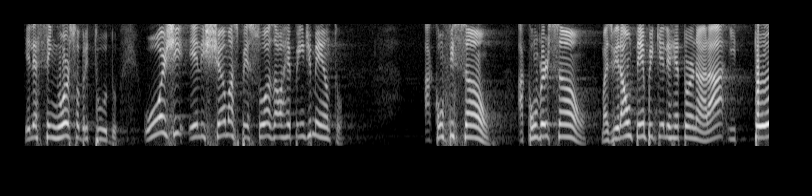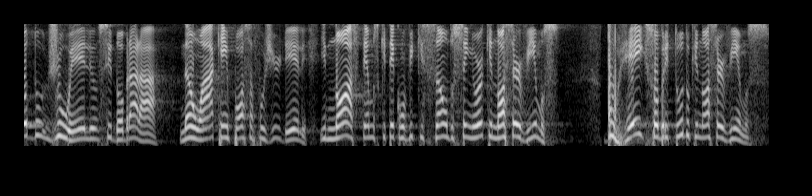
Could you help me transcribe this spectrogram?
Ele é Senhor sobre tudo. Hoje ele chama as pessoas ao arrependimento, à confissão, à conversão, mas virá um tempo em que ele retornará e todo joelho se dobrará não há quem possa fugir dele. E nós temos que ter convicção do Senhor que nós servimos, do Rei sobre tudo que nós servimos.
